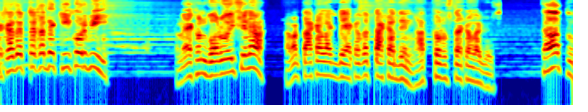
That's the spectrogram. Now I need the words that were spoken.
এক হাজার টাকাতে কি করবি? আমি এখন বড় হয়েছি না আমার টাকা লাগবে এক হাজার টাকা দেন। হাত খরচ টাকা লাগে। তা তো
